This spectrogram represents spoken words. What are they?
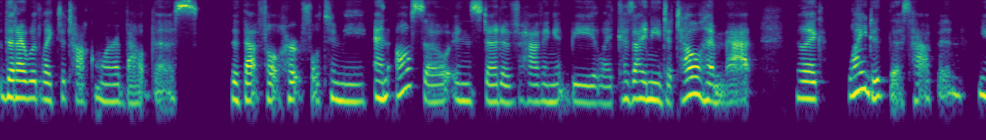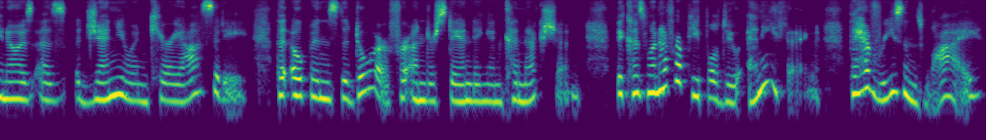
that I would like to talk more about this that that felt hurtful to me. And also, instead of having it be like, because I need to tell him that, like, why did this happen? You know, as, as a genuine curiosity that opens the door for understanding and connection. Because whenever people do anything, they have reasons why.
